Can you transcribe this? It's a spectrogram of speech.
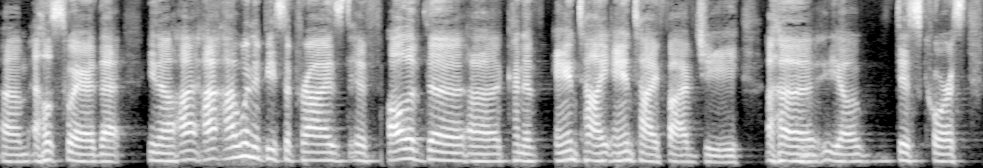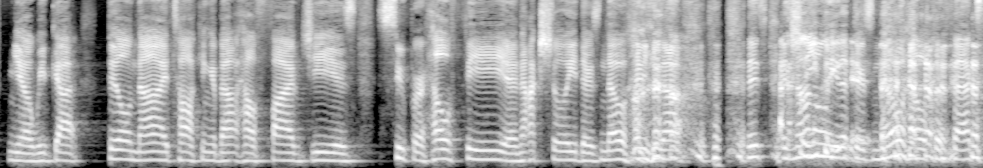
um, elsewhere that you know I, I, I wouldn't be surprised if all of the uh, kind of anti anti 5g uh, mm-hmm. you know discourse you know we've got Bill Nye talking about how 5G is super healthy and actually there's no, you know, it's, it's actually, not only that it. there's no health effects,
